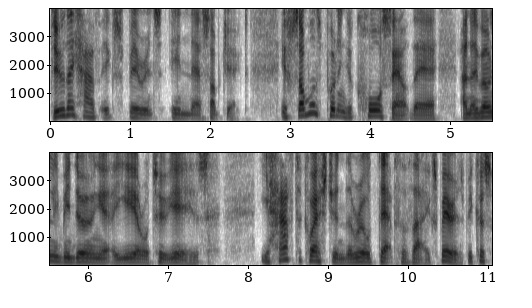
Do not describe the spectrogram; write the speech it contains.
Do they have experience in their subject? If someone's putting a course out there and they've only been doing it a year or two years, you have to question the real depth of that experience because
